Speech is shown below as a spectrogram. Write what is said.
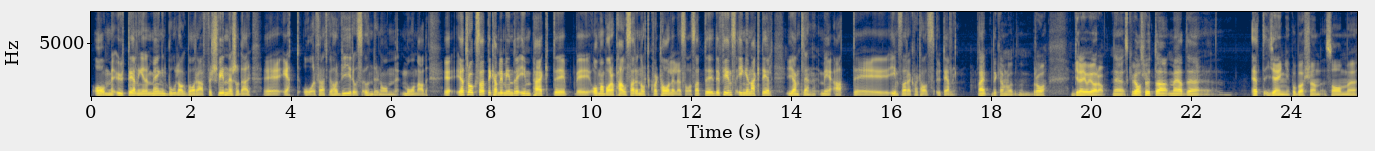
om utdelningen i en mängd bolag bara försvinner så där eh, ett år för att vi har virus under någon månad. Eh, jag tror också att det kan bli mindre impact eh, eh, om man bara pausar det något kvartal eller så. Så att det finns ingen nackdel egentligen med att eh, införa kvartalsutdelning. Nej, det kan vara en bra grej att göra. Eh, ska vi avsluta med eh, ett gäng på börsen som eh,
